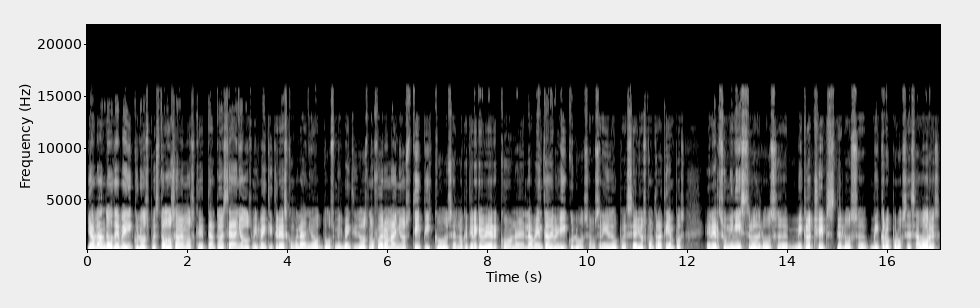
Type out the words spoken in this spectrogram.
Y hablando de vehículos, pues todos sabemos que tanto este año 2023 como el año 2022 no fueron años típicos en lo que tiene que ver con eh, la venta de vehículos. Hemos tenido pues serios contratiempos en el suministro de los eh, microchips, de los eh, microprocesadores,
